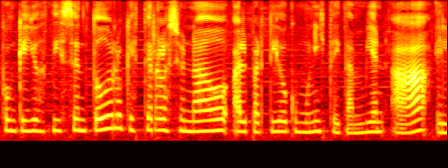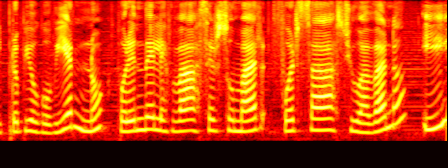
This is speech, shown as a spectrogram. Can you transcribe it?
con que ellos dicen todo lo que esté relacionado al Partido Comunista y también a el propio gobierno, por ende les va a hacer sumar fuerza ciudadana y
